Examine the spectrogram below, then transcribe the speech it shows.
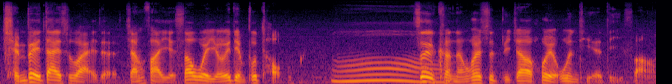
前辈带出来的讲法也稍微有一点不同。哦，这个可能会是比较会有问题的地方。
